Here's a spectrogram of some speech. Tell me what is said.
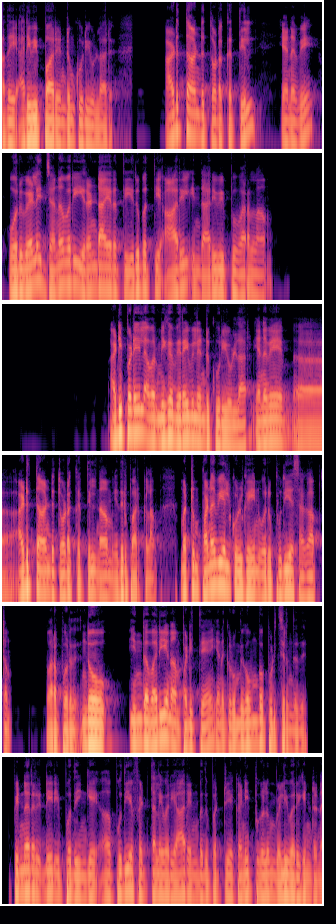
அதை அறிவிப்பார் என்றும் கூறியுள்ளார். அடுத்த ஆண்டு தொடக்கத்தில் எனவே ஒருவேளை ஜனவரி இரண்டாயிரத்தி இருபத்தி ஆறில் இந்த அறிவிப்பு வரலாம். அடிப்படையில் அவர் மிக விரைவில் என்று கூறியுள்ளார். எனவே அடுத்த ஆண்டு தொடக்கத்தில் நாம் எதிர்பார்க்கலாம். மற்றும் பணவியல் கொள்கையின் ஒரு புதிய சகாப்தம் வரப்போகிறது இந்த இந்த வரியை நான் படித்தேன். எனக்கு ரொம்ப ரொம்ப பிடிச்சிருந்தது. பின்னர் நீர் இப்போது இங்கே. புதிய ஃபெட் தலைவர் யார் என்பது பற்றிய கணிப்புகளும் வெளிவருகின்றன.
